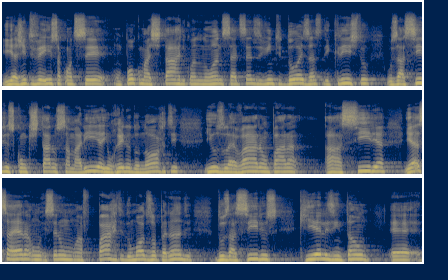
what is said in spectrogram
e a gente vê isso acontecer um pouco mais tarde, quando no ano 722 a.C., os assírios conquistaram Samaria e o reino do norte e os levaram para a Assíria, e essa era, um, era uma parte do modus operandi dos assírios, que eles então é,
